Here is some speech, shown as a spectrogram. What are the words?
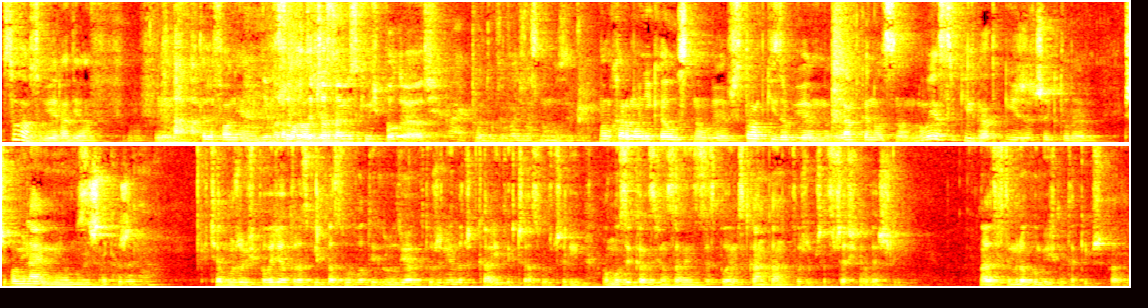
Słucham sobie radia w, w telefonie, Nie w masz ochoty czasami z kimś pograć? Tak, produkować własną muzykę. Mam harmonikę ustną, wiesz, strąbki zrobiłem, lampkę nocną. No jest kilka takich rzeczy, które przypominają mi o muzycznych korzeniach. Chciałbym, żebyś powiedział teraz kilka słów o tych ludziach, którzy nie doczekali tych czasów, czyli o muzykach związanych z zespołem Skankan, którzy przedwcześnie odeszli. Nawet w tym roku mieliśmy taki przypadek.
